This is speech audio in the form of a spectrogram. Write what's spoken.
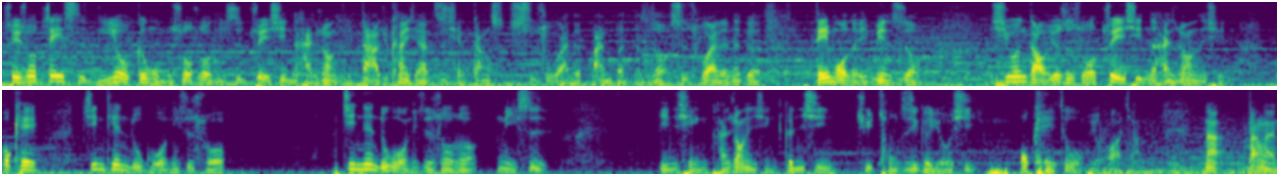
所以说这一次你又跟我们说说你是最新的寒霜引擎，大家去看一下之前刚试出来的版本的时候，试出来的那个 demo 的影片之后，新闻稿又是说最新的寒霜引擎。OK，今天如果你是说。今天如果你是说说你是引擎寒霜引擎更新去重置一个游戏，OK，这我没有话讲。那当然，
